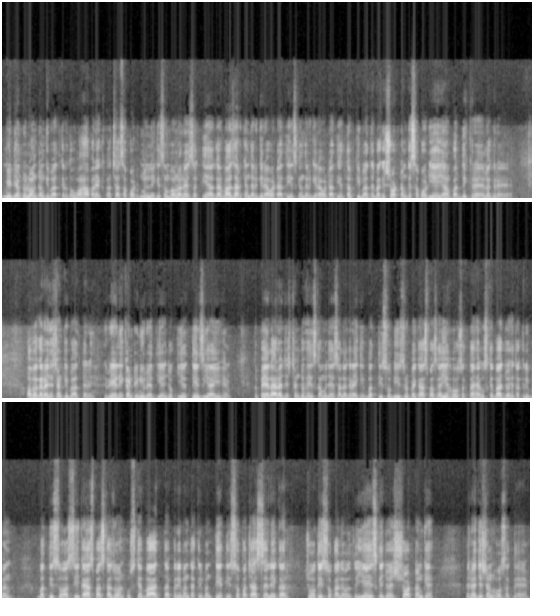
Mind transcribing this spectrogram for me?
मीडियम टू लॉन्ग टर्म की बात करें तो वहाँ पर एक अच्छा सपोर्ट मिलने की संभावना रह सकती है। अगर बाज़ार के अंदर गिरावट आती है, इसके अंदर गिरावट आती है, तब की बात है। बाकी शॉर्ट टर्म के सपोर्ट ये यहाँ पर दिख रहे हैं, लग रहे हैं। अब अगर रजिस्ट्रेंट की बात करें रैली कंटिन्यू रहती है, जो कि ये तेज़ी आई है। तो पहला रजिस्ट्रेंट जो है, इसका मुझे ऐसा लग रहा है कि बत्तीस सौ बीस रुपये के आसपास का ये हो सकता है। उसके बाद जो है, तकरीबन बत्तीस सौ अस्सी के आसपास का जोन उसके बाद तकरीबन तकरीबन तैंतीस सौ पचास से लेकर चौंतीस सौ का लेवल तो ये इसके जो है शॉर्ट टर्म के रजिस्ट्रेंट हो सकते हैं।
